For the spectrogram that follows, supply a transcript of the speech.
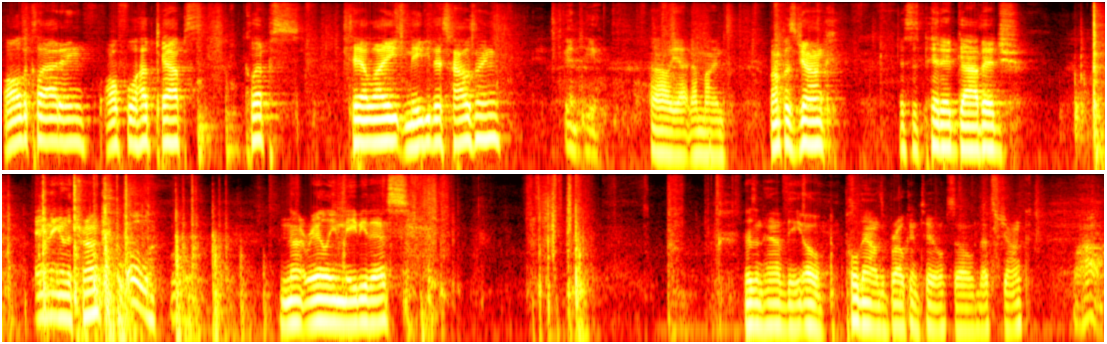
all the cladding, all four hubcaps, clips, tail light, maybe this housing. Vent here. Oh yeah, never mind. Bumper's junk. This is pitted garbage. Anything in the trunk? Oh, not really. Maybe this. Doesn't have the oh pull down's broken too, so that's junk. Wow.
